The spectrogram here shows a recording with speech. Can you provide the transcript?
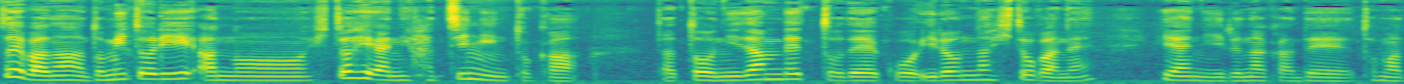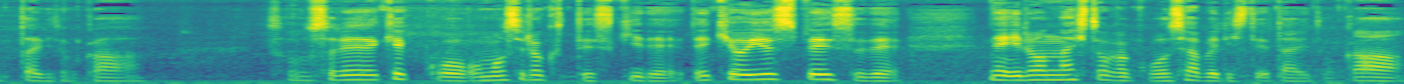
例えばなドミトリーあの1部屋に8人とかだと2段ベッドでこういろんな人がね部屋にいる中で泊まったりとかそうそれ結構面白くて好きでで共有スペースで、ね、いろんな人がこうおしゃべりしてたりとか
